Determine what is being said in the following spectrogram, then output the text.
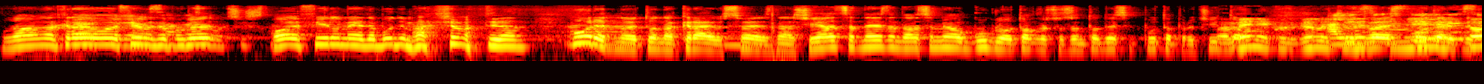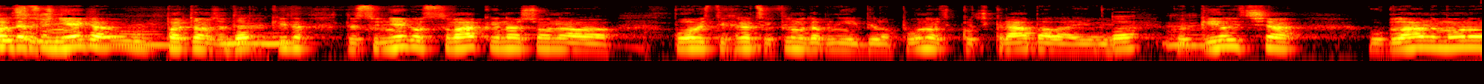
Uglavnom, na kraju ovaj film, kad samo pogled, ovaj film je, da budem afirmativan, uredno je to na kraju sve, znači, ja sad ne znam da li sam ja googlao toga što sam to deset puta pročitao. Pa meni je kod Grlića njega, ne to da su njega, u, pardon, za prekidam, da su njega u svakoj naš ono povijesti hrvatskog filma, dobro nije bilo puno, kod Škrabala ili Da. kod Gilića, uglavnom ono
